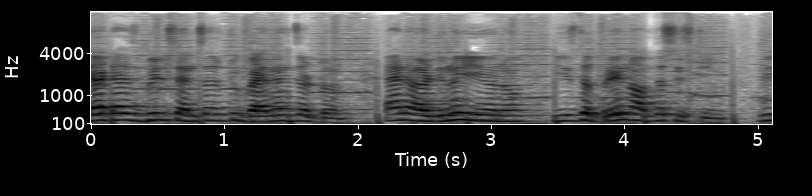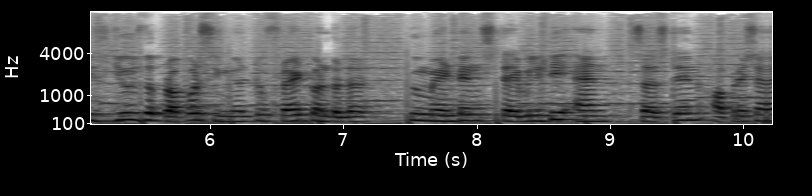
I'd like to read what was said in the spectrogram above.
that has built sensors to balance the drone. And Arduino Uno is the brain of the system which gives the proper signal to flight controller to maintain stability and sustain operation.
